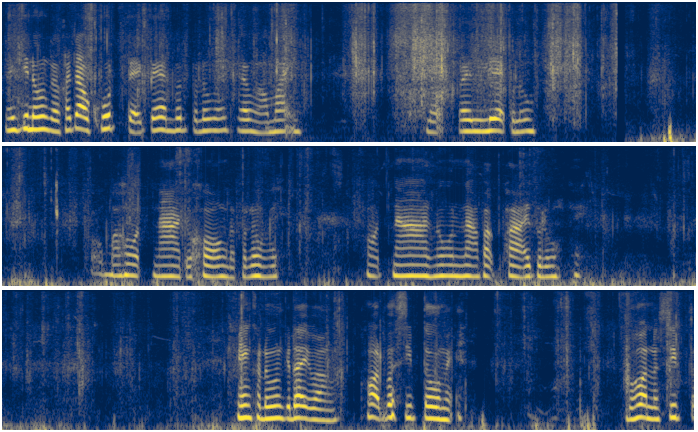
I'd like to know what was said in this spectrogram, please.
ในกินนู้นก็เขาเจ้าขุดแตกแต้นบิดปลาลูกเอ้ยแล้วเหงาไม้เลาไปเรียกปลาลูกออกมาหดหน้าเจ้าของแล้วปลาลูกเอ้ยหดหน้าโน่นหน้าผักพายปลาลูกเอ้ยแม่งขนุนก็ได้วางฮอดบ่สิบโตแม่ บ่ฮอดละสิบโต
